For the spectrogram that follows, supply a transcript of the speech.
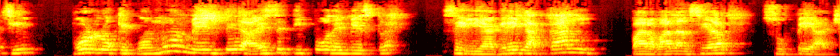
¿sí? Por lo que comúnmente a este tipo de mezcla se le agrega cal para balancear su pH.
